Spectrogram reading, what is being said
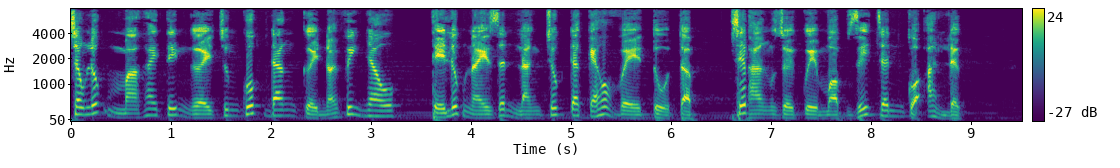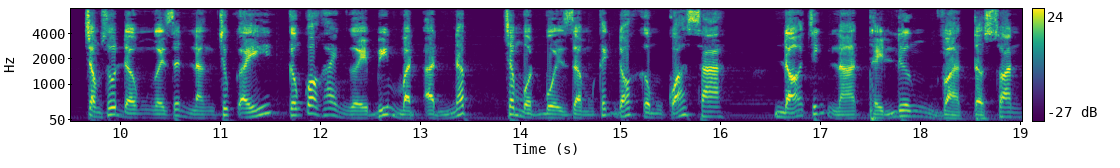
Trong lúc mà hai tên người Trung Quốc đang cười nói với nhau, Thì lúc này dân làng trúc đã kéo về tụ tập, Xếp hàng rồi quỳ mọp dưới chân của A Lực. Trong số đông người dân làng trúc ấy, Cũng có hai người bí mật ẩn nấp Trong một bụi rậm cách đó không quá xa. Đó chính là thầy Lương và Tờ xoan.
